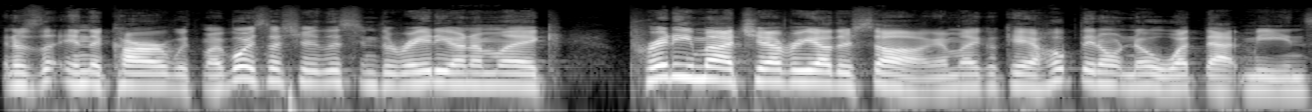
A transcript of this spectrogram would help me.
And I was in the car with my voice actually listening to the radio, and I'm like, pretty much every other song. I'm like, okay, I hope they don't know what that means,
